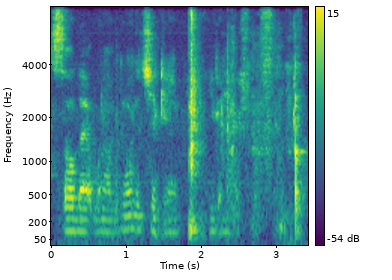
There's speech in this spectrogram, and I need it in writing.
so that when I'm doing the chicken, you can actually see.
